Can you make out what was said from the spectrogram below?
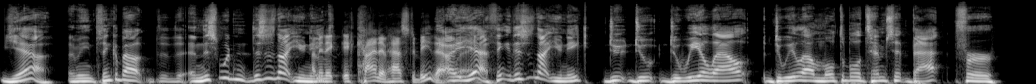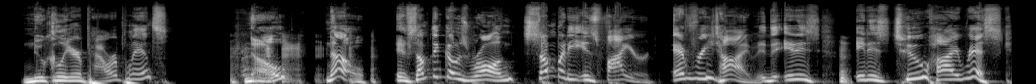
yeah. I mean, think about, the, the, and this wouldn't, this is not unique. I mean, it, it kind of has to be that. Uh, yeah, think this is not unique. Do do do we allow do we allow multiple attempts at bat for nuclear power plants? No, no. If something goes wrong, somebody is fired every time. It, it is it is too high risk.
